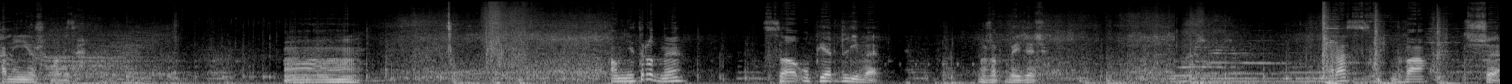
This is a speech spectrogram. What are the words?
Kamień już chyba widzę. Mm. On nie trudny, co upierdliwe. Można powiedzieć. Raz, dwa, trzy.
